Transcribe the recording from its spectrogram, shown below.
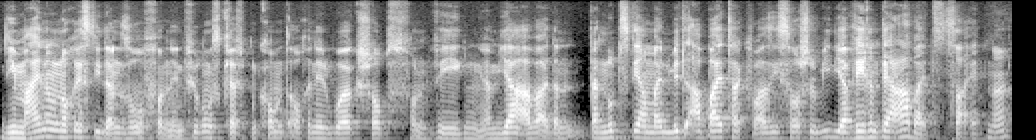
die Meinung noch ist, die dann so von den Führungskräften kommt, auch in den Workshops von wegen, ähm, ja, aber dann, dann nutzt ja mein Mitarbeiter quasi Social Media während der Arbeitszeit. Ne?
